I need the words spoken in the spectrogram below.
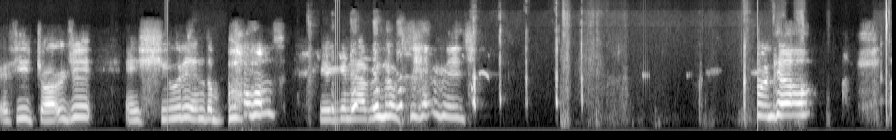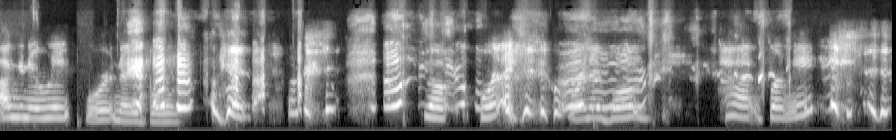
if you charge it and shoot it in the balls, you're gonna have enough damage. Oh no! I'm gonna rate oh, Fortnite balls. Okay. okay. So Fortnite, Fortnite balls for me, it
